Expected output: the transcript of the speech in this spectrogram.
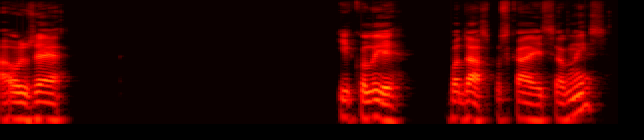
А вже і коли вода спускається вниз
